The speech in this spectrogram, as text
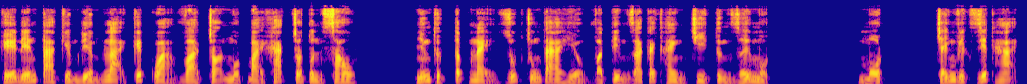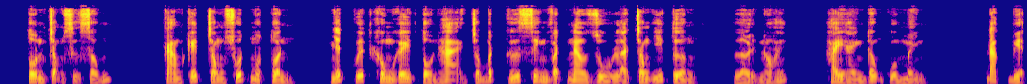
Kế đến ta kiểm điểm lại kết quả và chọn một bài khác cho tuần sau. Những thực tập này giúp chúng ta hiểu và tìm ra cách hành trì từng giới một. Một, Tránh việc giết hại, tôn trọng sự sống. Cam kết trong suốt một tuần, nhất quyết không gây tổn hại cho bất cứ sinh vật nào dù là trong ý tưởng, lời nói hay hành động của mình. Đặc biệt,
